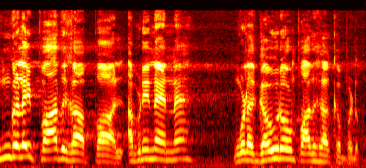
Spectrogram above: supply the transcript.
உங்களை பாதுகாப்பாள் அப்படின்னா என்ன? உங்களோட கௌரவம் பாதுகாக்கப்படும்.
